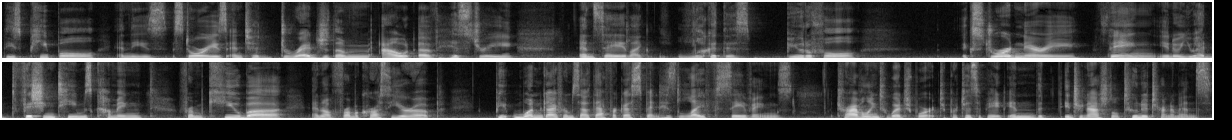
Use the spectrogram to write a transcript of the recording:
these people and these stories and to dredge them out of history and say like look at this beautiful extraordinary thing. You know, you had fishing teams coming from Cuba and uh, from across Europe. One guy from South Africa spent his life savings traveling to Wedgeport to participate in the international tuna tournaments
